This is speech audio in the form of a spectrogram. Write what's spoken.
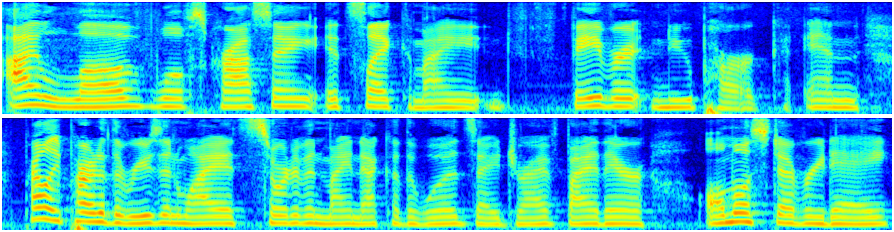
I love Wolf's Crossing. It's like my favorite new park, and probably part of the reason why it's sort of in my neck of the woods. I drive by there almost every day,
